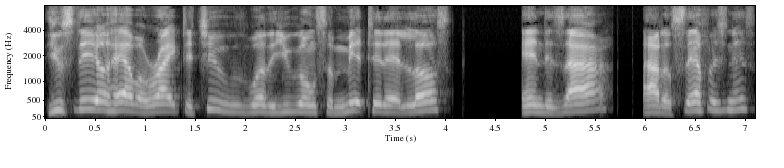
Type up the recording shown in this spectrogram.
you still have a right to choose whether you're going to submit to that lust and desire out of selfishness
